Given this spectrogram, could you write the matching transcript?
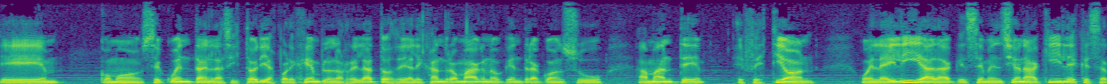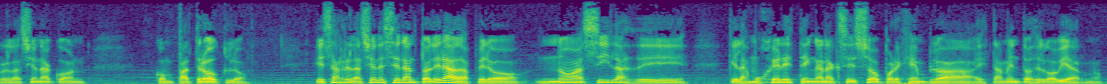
eh, como se cuenta en las historias, por ejemplo, en los relatos de Alejandro Magno que entra con su amante Hefestión, o en la Ilíada que se menciona a Aquiles que se relaciona con, con Patroclo. esas relaciones eran toleradas, pero no así las de que las mujeres tengan acceso, por ejemplo, a estamentos del gobierno.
